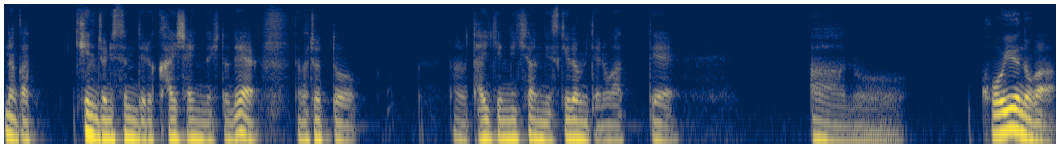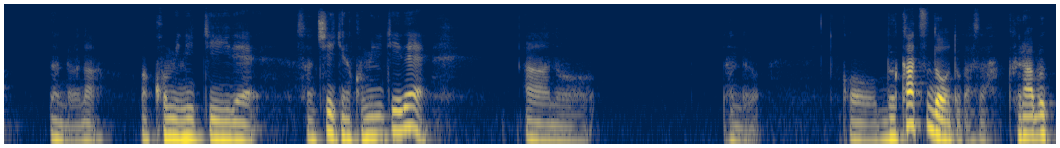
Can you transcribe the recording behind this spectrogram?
なんか近所に住んでる会社員の人でなんかちょっとあの体験できたんですけどみたいのがあってあのこういうのがなんだろうな、まあ、コミュニティでその地域のコミュニティであのなんだろうこう部活動とかさクラブ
